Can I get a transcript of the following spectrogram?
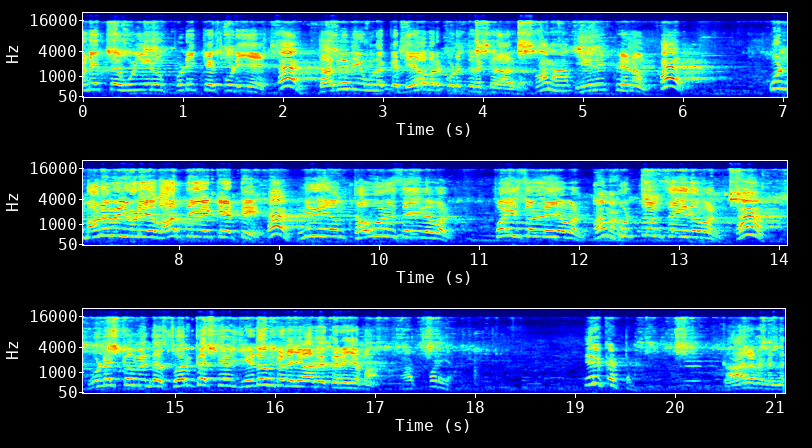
அனைத்து உயிரும் பிடிக்கக்கூடிய தகுதி உனக்கு தேவர் கொடுத்திருக்கிறார்கள். இருப்பினும் உன் மனைவியுடைய வார்த்தையை கேட்டு. நீயும் தவறு செய்தவன். பொய் சொல்லியவன். குற்றம் செய்தவன். உனக்கும் இந்த சொர்க்கத்தில் இடம் கிடையாது தெரியுமா? அப்படியா? இருக்கட்டும். காரணம் என்ன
